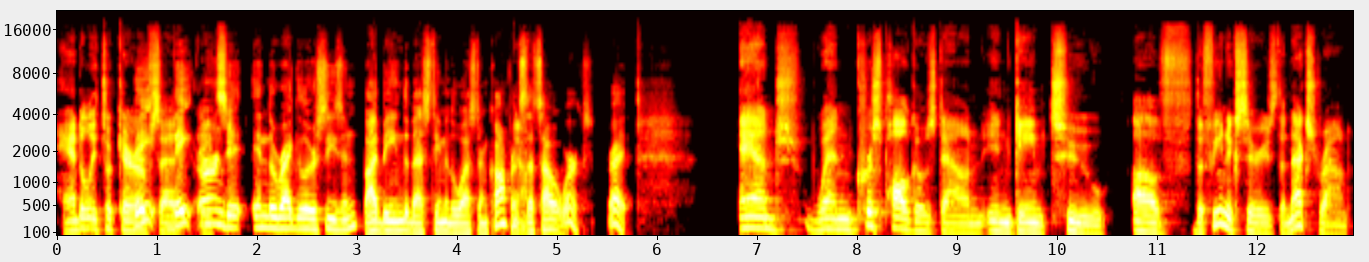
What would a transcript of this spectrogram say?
handily took care they, of said. They earned it in the regular season by being the best team in the Western Conference. Yeah. That's how it works, right? And when Chris Paul goes down in Game Two of the Phoenix series, the next round,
